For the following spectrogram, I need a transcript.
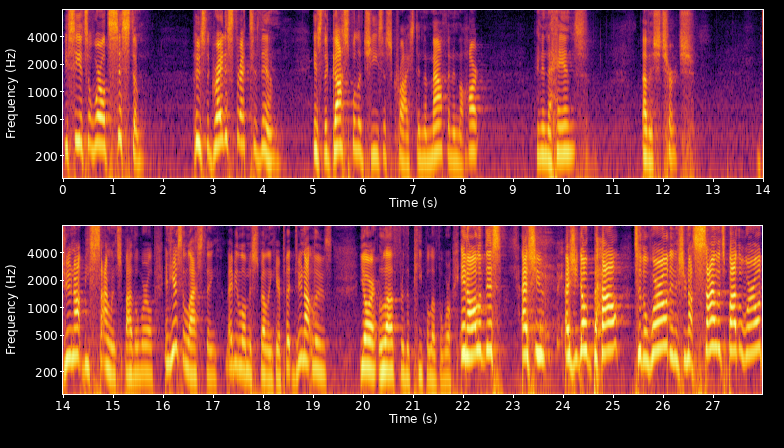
You see, it's a world system whose the greatest threat to them is the gospel of Jesus Christ in the mouth and in the heart and in the hands of his church. Do not be silenced by the world. And here's the last thing, maybe a little misspelling here, but do not lose your love for the people of the world. In all of this, as you as you don't bow to the world and as you're not silenced by the world,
